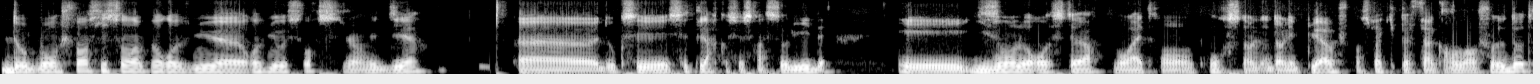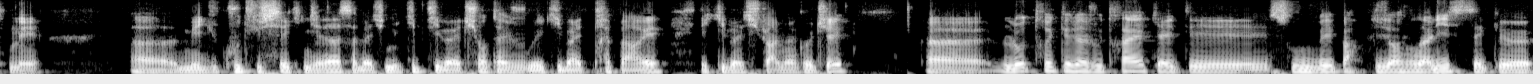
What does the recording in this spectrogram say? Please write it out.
Donc bon, je pense qu'ils sont un peu revenus, euh, revenus aux sources, j'ai envie de dire. Euh, donc c'est clair que ce sera solide. Et ils ont le roster pour être en course dans les, dans les playoffs. Je pense pas qu'ils peuvent faire grand, grand chose d'autre, mais, euh, du coup, tu sais qu'Indiana, ça va être une équipe qui va être chiante à jouer, qui va être préparée et qui va être super bien coachée. L'autre truc que j'ajouterais, qui a été soulevé par plusieurs journalistes, c'est que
